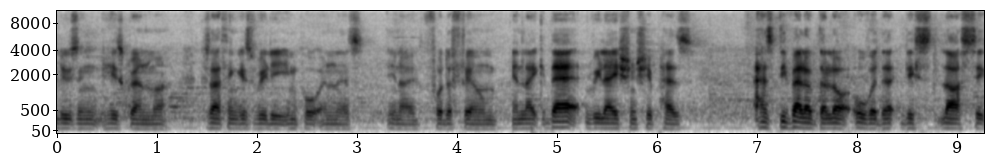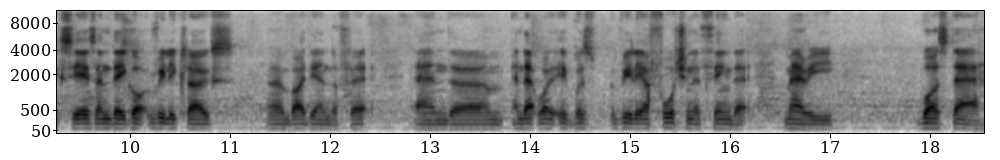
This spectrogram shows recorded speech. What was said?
losing his grandma because I think it's really important as you know for the film. And like their relationship has has developed a lot over the, this last six years, and they got really close um, by the end of it. And um, and that was it was really a fortunate thing that Mary was there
